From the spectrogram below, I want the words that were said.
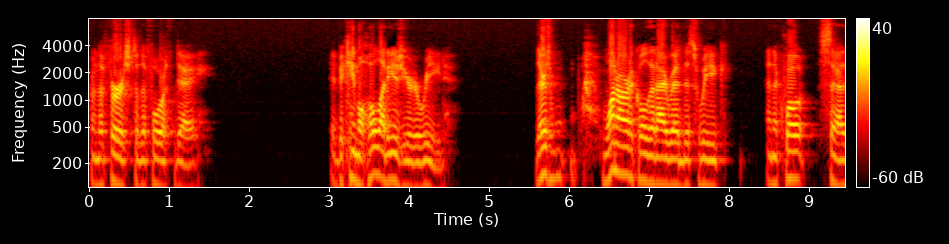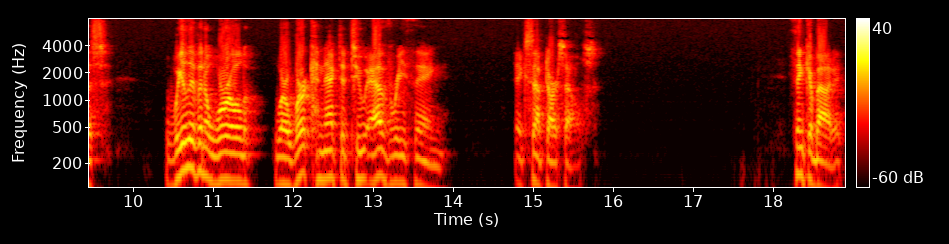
from the first to the fourth day it became a whole lot easier to read. There's one article that I read this week, and the quote says, We live in a world where we're connected to everything except ourselves. Think about it.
